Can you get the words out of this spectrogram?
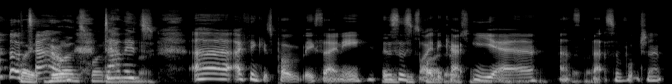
Wait, damn. who owns Spider-Man, Damn it! Uh, I think it's probably Sony. It's a Spider Spider cat. Yeah, that's that's unfortunate.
